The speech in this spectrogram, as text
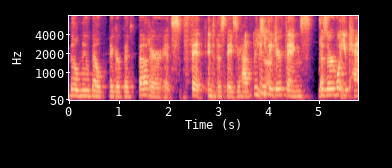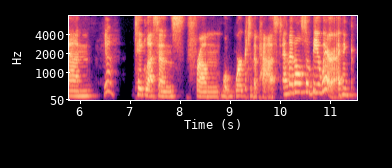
build new, build bigger, build better. It's fit into the space you have. Reconfigure things, preserve what you can. Yeah. Take lessons from what worked in the past. And then also be aware. I think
